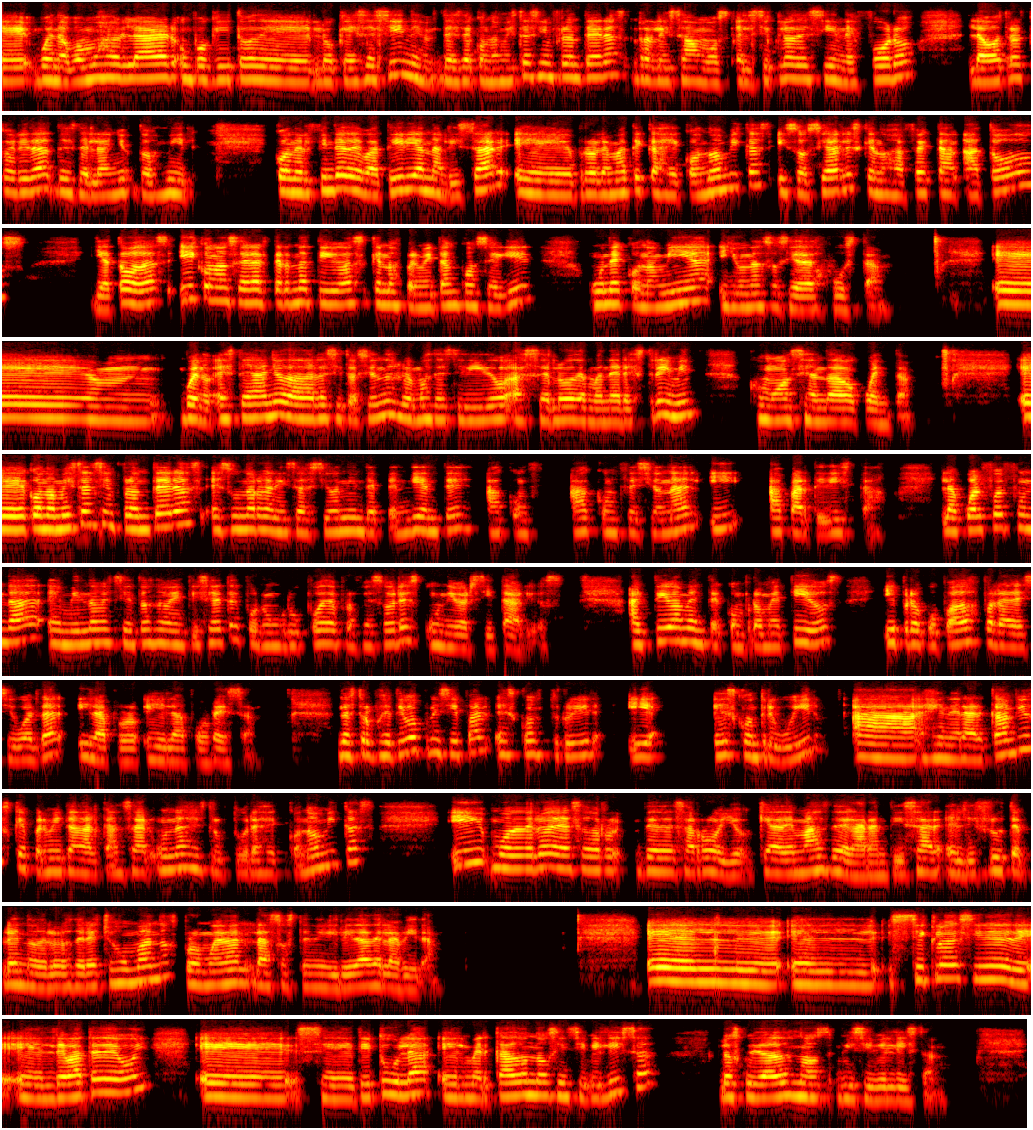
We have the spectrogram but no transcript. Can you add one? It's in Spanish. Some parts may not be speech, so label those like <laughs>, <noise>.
Eh, bueno, vamos a hablar un poquito de lo que es el cine. Desde Economistas Sin Fronteras realizamos el ciclo de cine Foro, la otra actualidad desde el año 2000 con el fin de debatir y analizar eh, problemáticas económicas y sociales que nos afectan a todos y a todas y conocer alternativas que nos permitan conseguir una economía y una sociedad justa. Em, bueno, este año, dadas las situaciones, lo hemos decidido hacerlo de manera streaming, como se han dado cuenta. Eh, Economistas Sin Fronteras es una organización independiente, aconfesional y apartidista, la cual fue fundada en 1997 por un grupo de profesores universitarios, activamente comprometidos y preocupados por la desigualdad y la, y la pobreza. Nuestro objetivo principal es construir y es contribuir a generar cambios que permitan alcanzar unas estructuras económicas y modelo de desarrollo, que además de garantizar el disfrute pleno de los derechos humanos, promuevan la sostenibilidad de la vida. El, ciclo de cine, de, el debate de hoy, eh, se titula El mercado nos sensibiliza, los cuidados nos visibilizan.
